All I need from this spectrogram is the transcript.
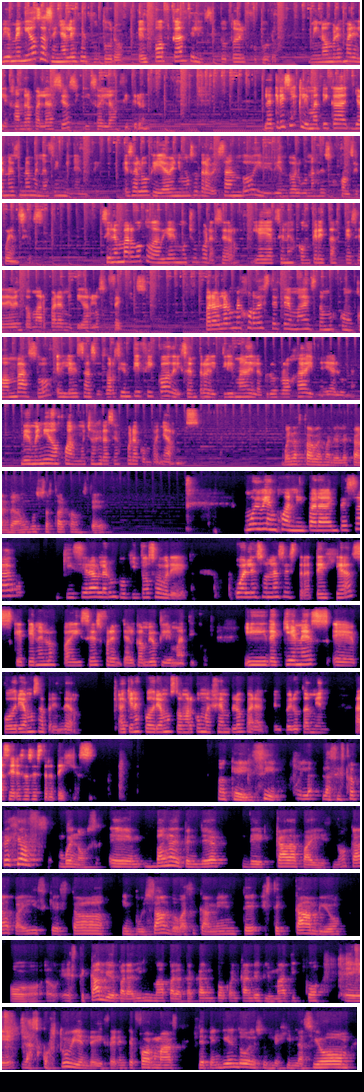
Bienvenidos a Señales de Futuro, el podcast del Instituto del Futuro. Mi nombre es María Alejandra Palacios y soy la anfitriona. La crisis climática ya no es una amenaza inminente, es algo que ya venimos atravesando y viviendo algunas de sus consecuencias. Sin embargo, todavía hay mucho por hacer y hay acciones concretas que se deben tomar para mitigar los efectos. Para hablar mejor de este tema, estamos con Juan Basso, él es asesor científico del Centro del Clima de la Cruz Roja y Media Luna. Bienvenido Juan, muchas gracias por acompañarnos. Buenas tardes María Alejandra, un gusto estar con usted. Muy bien Juan, y para empezar quisiera hablar un poquito sobre cuáles son las estrategias que tienen los países frente al cambio climático y de quiénes eh, podríamos aprender a quienes podríamos tomar como ejemplo para el Perú también hacer esas estrategias. Ok, sí. las estrategias, bueno, eh, van a depender de cada país, ¿no? Cada país que está impulsando básicamente este cambio o, este cambio de paradigma para atacar un poco el cambio climático, eh, las construyen de diferentes formas, dependiendo de su legislación,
